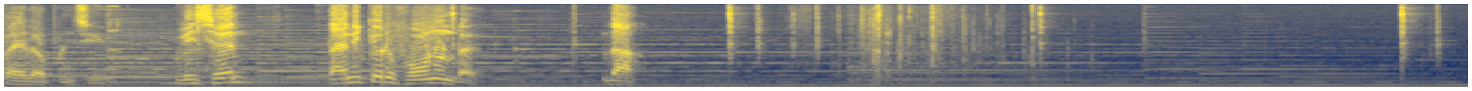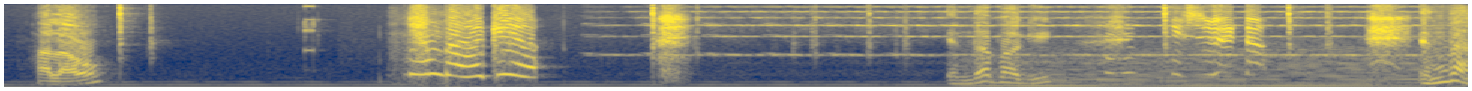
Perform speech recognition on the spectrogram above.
ഫയൽ ഓപ്പൺ ചെയ്യൂ. വിശ്വൻ തനിക്കൊരു ഫോണുണ്ട്. ദാ. ഹലോ? ഞാൻ ഭാഗ്യ. എന്താ ഭാഗി ഈശ്വരേട്ടാ എന്താ?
